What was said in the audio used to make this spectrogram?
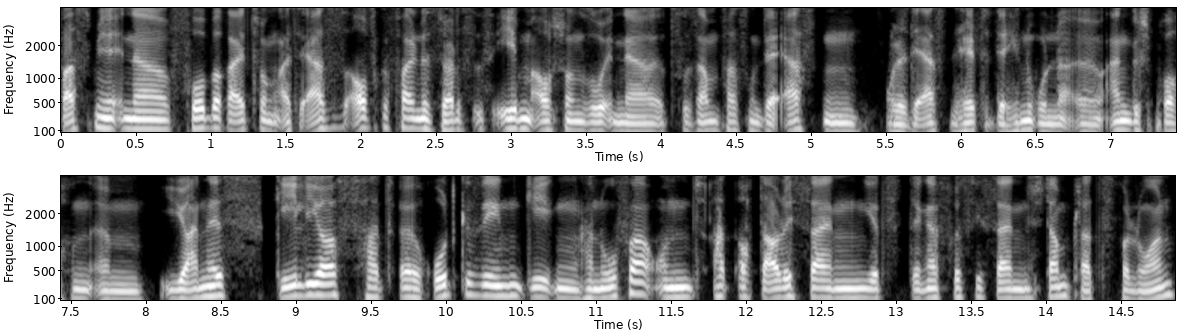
Was mir in der Vorbereitung als erstes aufgefallen ist, du hattest es eben auch schon so in der Zusammenfassung der ersten oder der ersten Hälfte der Hinrunde äh, angesprochen. Ähm, Johannes Gelios hat äh, rot gesehen gegen Hannover und hat auch dadurch seinen jetzt längerfristig seinen Stammplatz verloren.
